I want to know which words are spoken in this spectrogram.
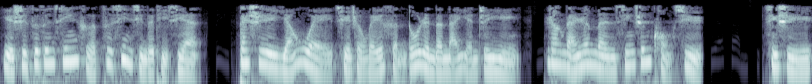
也是自尊心和自信心的体现。但是阳痿却成为很多人的难言之隐，让男人们心生恐惧。其实，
